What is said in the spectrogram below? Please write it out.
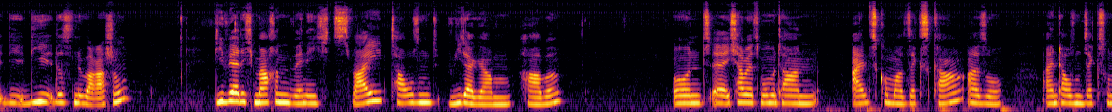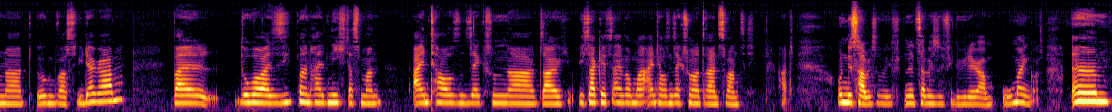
die, die, das ist eine Überraschung. Die werde ich machen, wenn ich 2000 Wiedergaben habe. Und äh, ich habe jetzt momentan 1,6k, also 1600 irgendwas Wiedergaben. Weil doberweise sieht man halt nicht, dass man 1600, sage ich, ich sage jetzt einfach mal 1623 hat. Und jetzt habe ich so jetzt habe ich so viele Wiedergaben. Oh mein Gott. Ähm,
